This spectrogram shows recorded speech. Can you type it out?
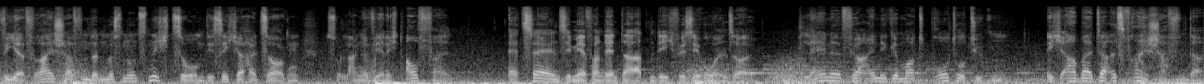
Wir Freischaffenden müssen uns nicht so um die Sicherheit sorgen, solange wir nicht auffallen. Erzählen Sie mir von den Daten, die ich für Sie holen soll. Pläne für einige Mod-Prototypen. Ich arbeite als Freischaffender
